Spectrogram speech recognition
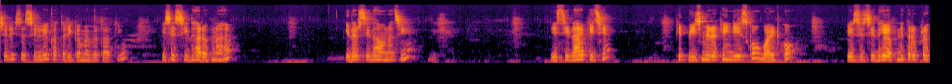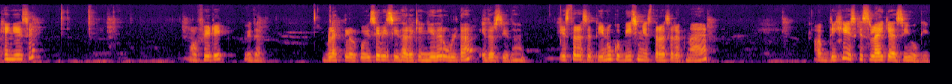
चलिए इसे सिलने का तरीका मैं बताती हूँ। इसे सीधा रखना है। इधर सीधा होना चाहिए। देखिए। ये सीधा है पीछे। फिर बीच में रखेंगे इसको वाइट को। ऐसे सीधे अपनी तरफ़ रखेंगे इसे। और फिर एक इधर ब्लैक कलर को इसे भी सीधा रखेंगे। इधर उल्टा है, इधर सीधा है। इस तरह से, तीनों को बीच में इस तरह से रखना है। अब देखिए इसकी सिलाई कैसी होगी।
